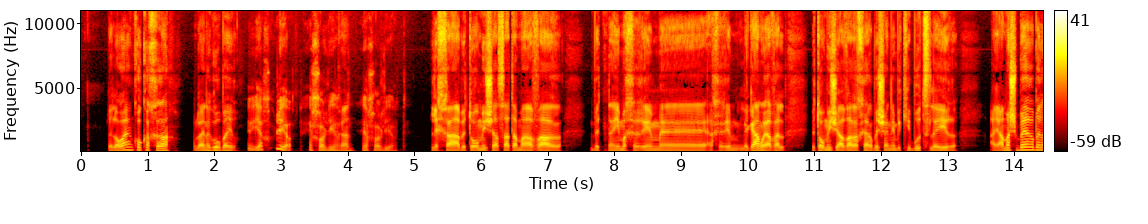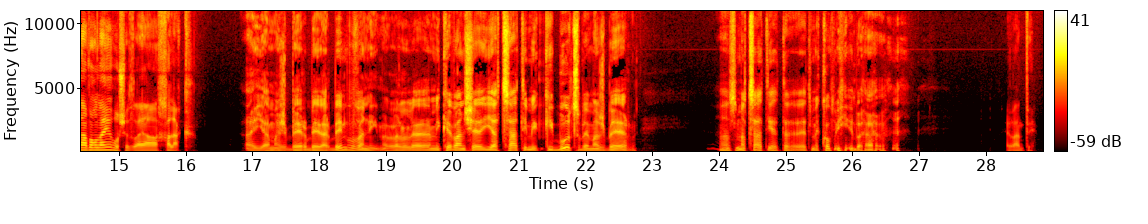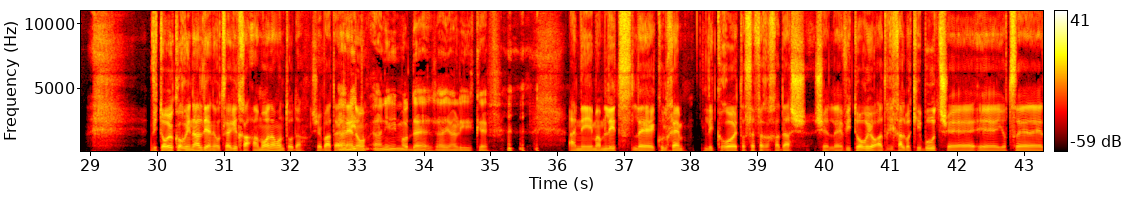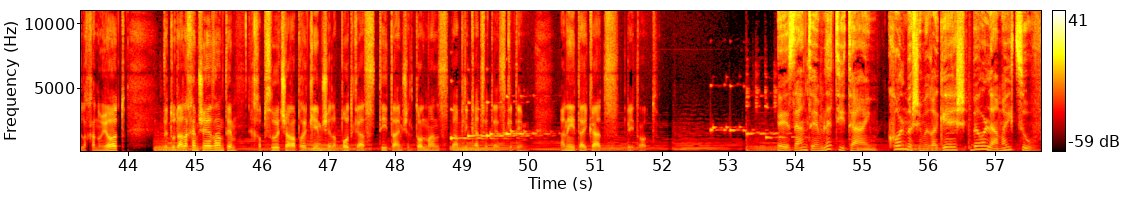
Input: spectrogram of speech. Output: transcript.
זה לא רעיון כל כך רע, אולי נגור בעיר. יכול להיות, יכול להיות, כן? יכול להיות. לך, בתור מי שעשה את המעבר בתנאים אחרים, אה, אחרים לגמרי, אבל בתור מי שעבר אחרי הרבה שנים בקיבוץ לעיר, היה משבר בלעבור לעיר או שזה היה חלק? היה משבר בהרבה מובנים, אבל uh, מכיוון שיצאתי מקיבוץ במשבר, אז מצאתי את, את מקומי. הבנתי. ויטוריו קורינלדי, אני רוצה להגיד לך המון המון תודה שבאת אלינו. אני מודה, זה היה לי כיף. אני ממליץ לכולכם לקרוא את הספר החדש של ויטוריו, אדריכל בקיבוץ, שיוצא לחנויות, ותודה לכם שהאזנתם. חפשו את שאר הפרקים של הפודקאסט T-Time של טולמנס באפליקציות ההסכתים. אני איתי כץ, להתראות. האזנתם ל-T-Time, כל מה שמרגש בעולם העיצוב.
